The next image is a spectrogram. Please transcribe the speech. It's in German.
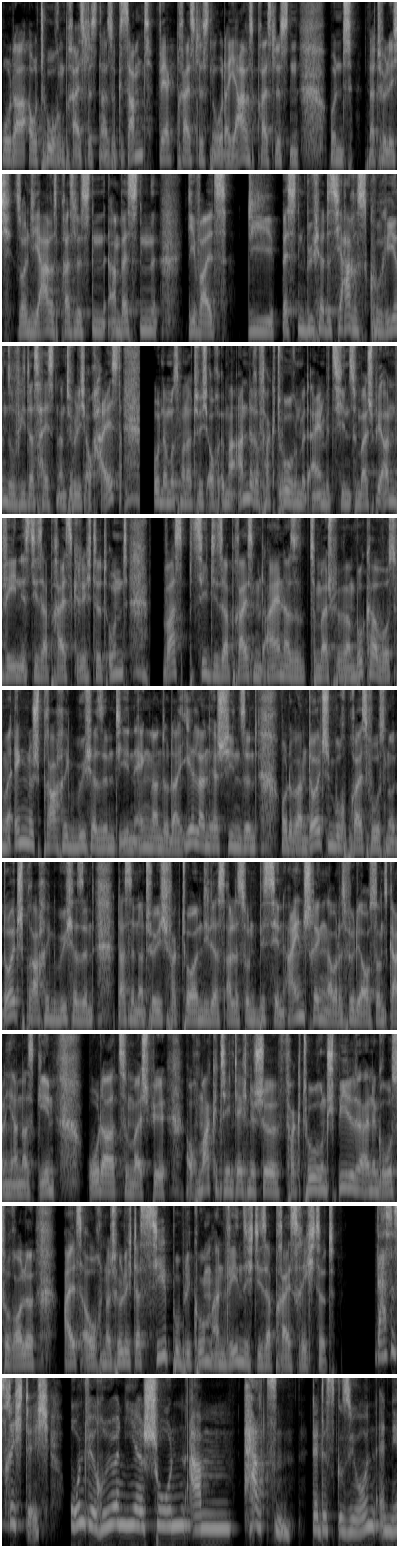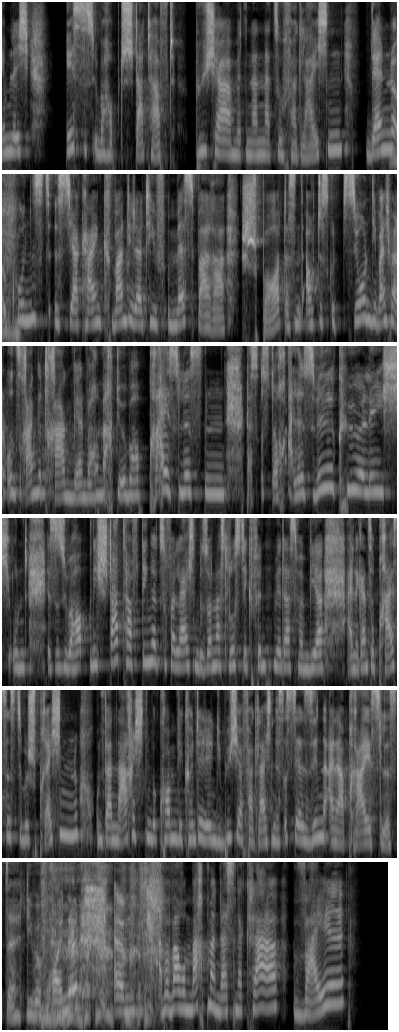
oder Autorenpreislisten, also Gesamtwerkpreislisten oder Jahrespreislisten. Und natürlich sollen die Jahrespreislisten am besten jeweils die besten Bücher des Jahres kurieren, so wie das heißt natürlich auch heißt. Und da muss man natürlich auch immer andere Faktoren mit einbeziehen, zum Beispiel an wen ist dieser Preis gerichtet und was bezieht dieser Preis mit ein? Also zum Beispiel beim Booker, wo es nur englischsprachige Bücher sind, die in England oder Irland erschienen sind, oder beim Deutschen Buchpreis, wo es nur deutschsprachige Bücher sind. Das sind natürlich Faktoren, die das alles so ein bisschen einschränken, aber das würde ja auch sonst gar nicht anders gehen. Oder zum Beispiel auch marketingtechnische Faktoren spielen eine große Rolle, als auch natürlich das Zielpublikum, an wen sich dieser Preis richtet. Das ist richtig. Und wir rühren hier schon am Herzen der Diskussion, nämlich ist es überhaupt statthaft, Bücher miteinander zu vergleichen. Denn mhm. Kunst ist ja kein quantitativ messbarer Sport. Das sind auch Diskussionen, die manchmal an uns rangetragen werden. Warum macht ihr überhaupt Preislisten? Das ist doch alles willkürlich und es ist überhaupt nicht statthaft, Dinge zu vergleichen. Besonders lustig finden wir das, wenn wir eine ganze Preisliste besprechen und dann Nachrichten bekommen, wie könnt ihr denn die Bücher vergleichen? Das ist der Sinn einer Preisliste, liebe Freunde. ähm, aber warum macht man das? Na klar, weil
